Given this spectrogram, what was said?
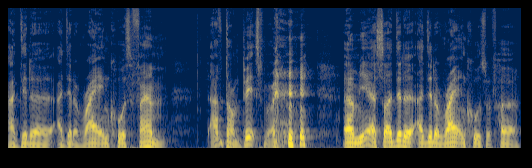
I did a I did a writing course, fam. I've done bits, bro. um, yeah, so I did a I did a writing course with her.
